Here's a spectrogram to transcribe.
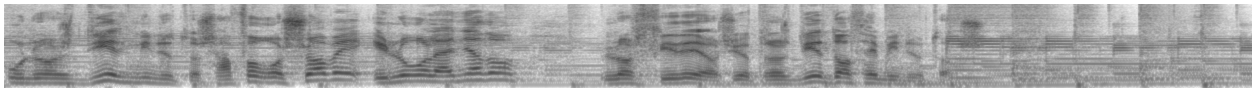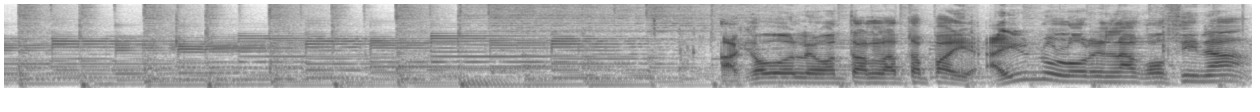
unos 10 minutos a fuego suave y luego le añado los fideos y otros 10-12 minutos. Acabo de levantar la tapa y hay un olor en la cocina.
